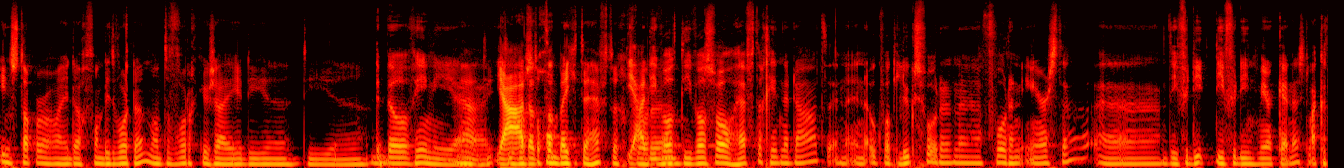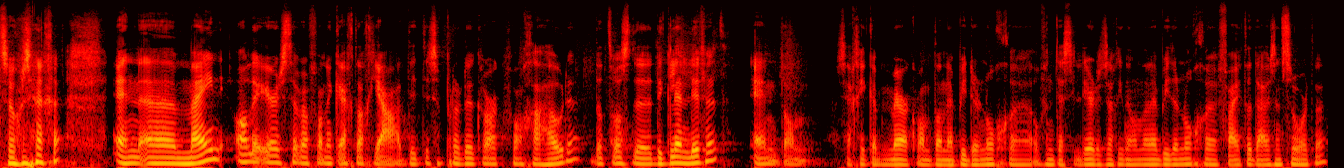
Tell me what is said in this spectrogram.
instapper waarvan je dacht van dit wordt hem? Want de vorige keer zei je die... eh, die, eh, De Belvini, ja, ja, die, ja die was dat, toch wel een beetje te heftig. ja voor, die, eh, was, die was wel heftig inderdaad. En, en ook wat luxe voor een, voor een eerste. Die, verdient, die verdient meer kennis, laat ik het zo zeggen. En mijn allereerste waarvan ik echt dacht, ja, dit is een product waar ik van ga houden. Dat was de, de Glenlivet. En dan zeg ik een merk, want dan heb je er nog, eh, of een destilleerder zeg ik dan, dan heb je er nog eh 50.000 soorten.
